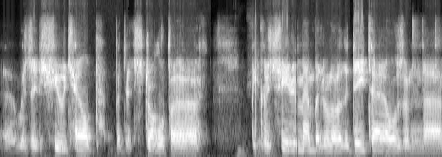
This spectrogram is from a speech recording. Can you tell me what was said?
uh, was a huge help, but it struggled for her because she remembered a lot of the details and uh,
